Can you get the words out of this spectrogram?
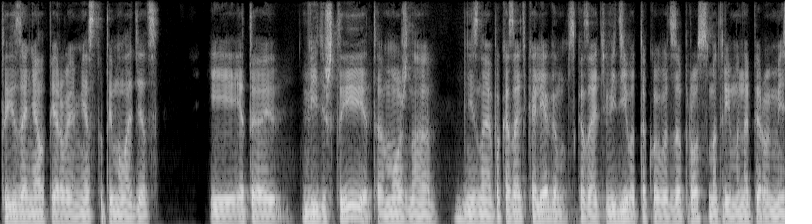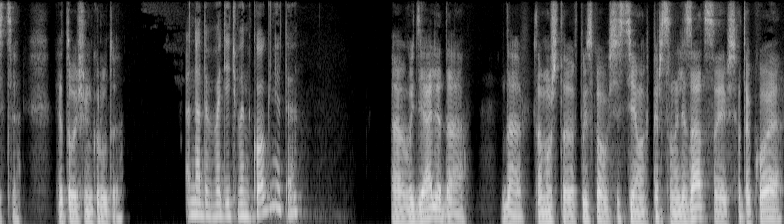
ты занял первое место, ты молодец. И это видишь ты, это можно, не знаю, показать коллегам, сказать, введи вот такой вот запрос, смотри, мы на первом месте. Это очень круто. Надо вводить в инкогнито? А, в идеале, да. Да, потому что в поисковых системах персонализация и все такое.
